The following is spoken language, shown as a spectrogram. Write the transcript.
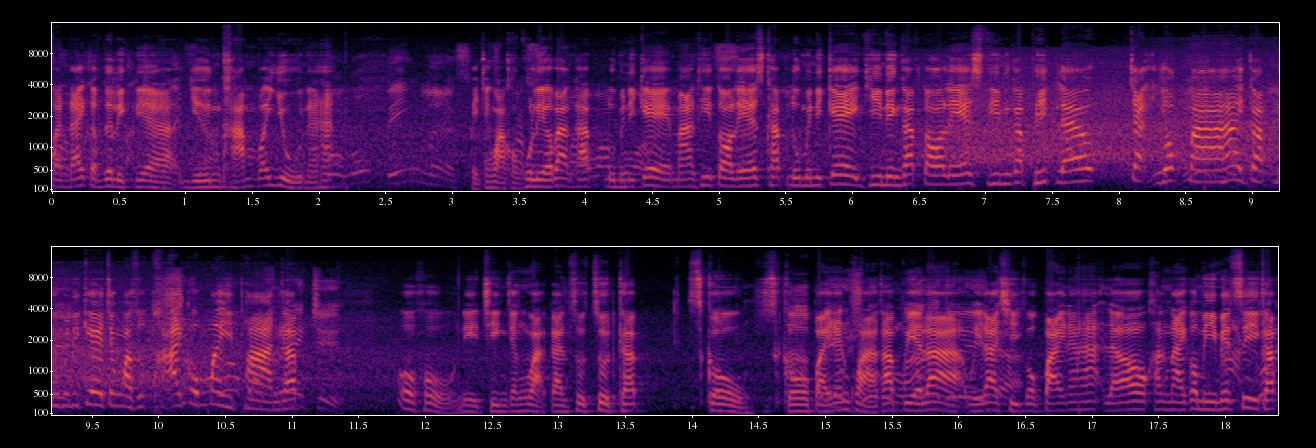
ฟันได้กับเดลิกเนี่ยยืนค้ำไว้อยู่นะฮะ เป็นจังหวะของคุณเลียวบ้างครับลูมินิเก้มาที่ตอเลสครับลูมินิเก้อีกทีหนึ่งครับตอเลสทีนึงครับพลิกแล้วจะยกมาให้กับลูมินิเก้จังหวะสุดท้ายก็ไม่ผ่านครับโอ้โห นี่ชิงจังหวะกันสุดๆครับ สโกสโกไปด้านขวาครับเวียร่าเวียร่าฉีกออกไปนะฮะ แล้วข้างในก็มีเมสซี่ครับ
